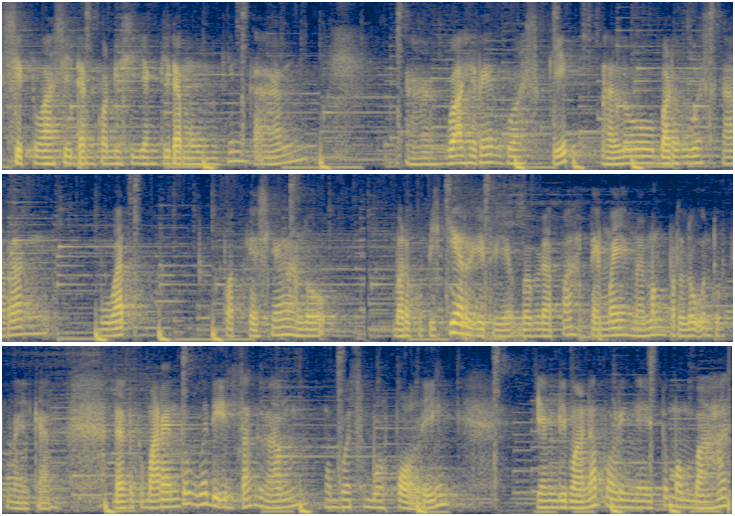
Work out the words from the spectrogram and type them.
situasi dan kondisi yang tidak memungkinkan uh, eh, gue akhirnya gue skip. Lalu baru gue sekarang buat podcastnya lalu baru kupikir gitu ya beberapa tema yang memang perlu untuk dinaikkan dan kemarin tuh gue di Instagram membuat sebuah polling yang di mana pollingnya itu membahas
